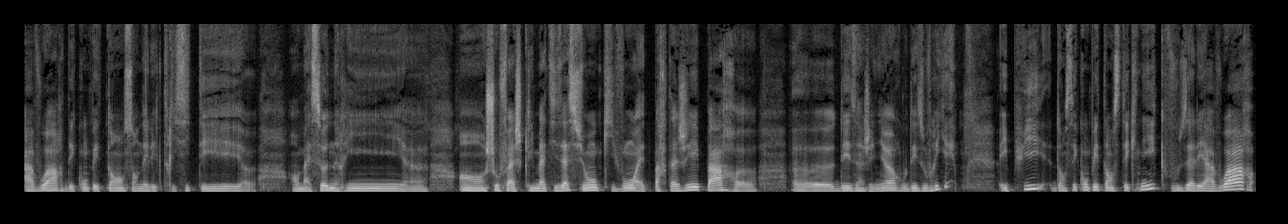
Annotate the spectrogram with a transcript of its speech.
avoir des compétences en électricité, euh, en maçonnerie, euh, en chauffage, climatisation, qui vont être partagées par euh, des ingénieurs ou des ouvriers. Et puis, dans ces compétences techniques, vous allez avoir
